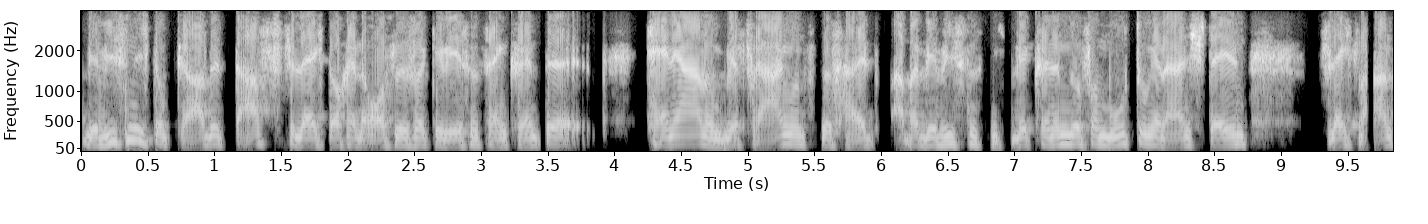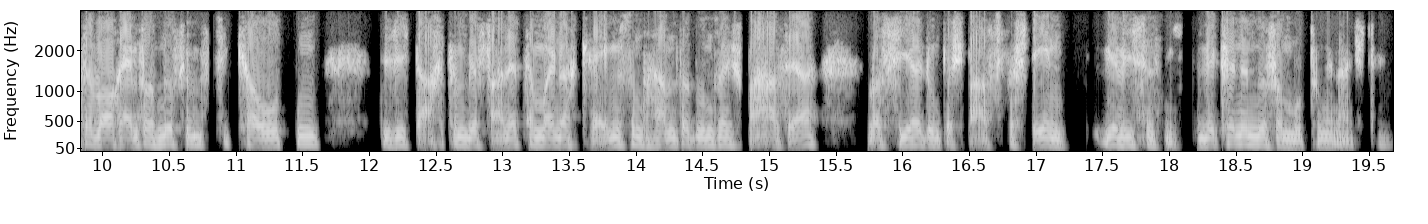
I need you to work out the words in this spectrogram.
wir wissen nicht, ob gerade das vielleicht auch ein Auslöser gewesen sein könnte. Keine Ahnung. Wir fragen uns das halt, aber wir wissen es nicht. Wir können nur Vermutungen anstellen. Vielleicht waren es aber auch einfach nur 50 Chaoten, die sich gedacht haben, wir fahren jetzt einmal nach Krems und haben dort unseren Spaß, ja. Was sie halt unter Spaß verstehen. Wir wissen es nicht. Wir können nur Vermutungen einstellen.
